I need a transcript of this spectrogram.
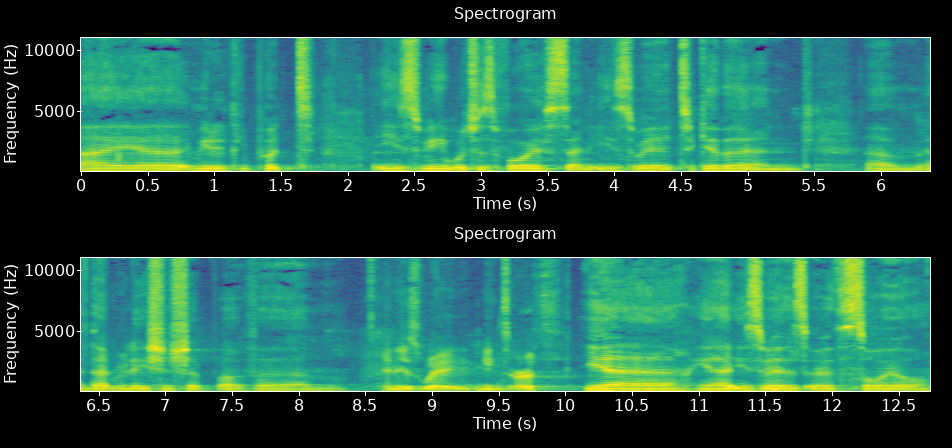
i uh, immediately put izwi which is voice and izwe together and um, and that relationship of um, and Izwe means earth? Yeah, yeah. Izwe is earth, soil,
